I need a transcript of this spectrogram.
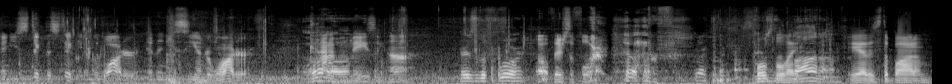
and you stick the stick in the water, and then you see underwater. Kind of Oh. amazing, huh? There's the floor. Oh, there's the floor. Pulls the light. Bottom. Yeah, this is the bottom.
